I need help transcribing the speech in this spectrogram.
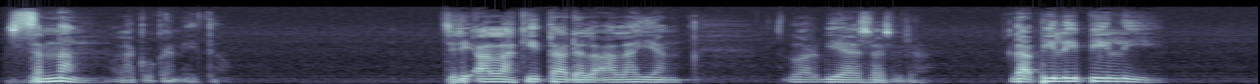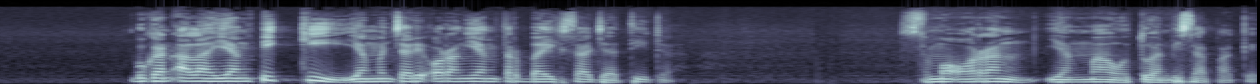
senang lakukan itu. Jadi Allah kita adalah Allah yang luar biasa sudah. Gak pilih-pilih. Bukan Allah yang picky, yang mencari orang yang terbaik saja, tidak. Semua orang yang mau Tuhan bisa pakai.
